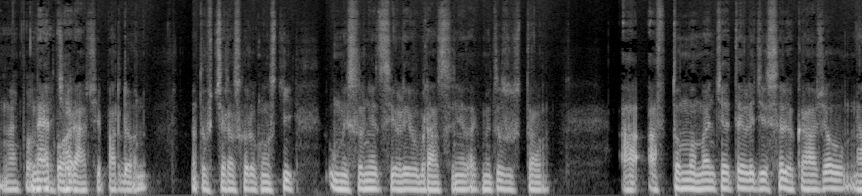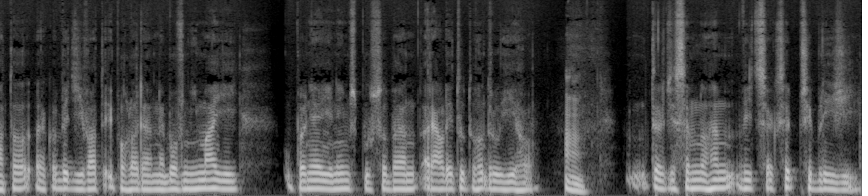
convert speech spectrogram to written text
ne po, ne po hráči, pardon. Na to včera s chodokností umyslně cíli obráceně, tak mi to zůstalo. A, a v tom momentě ty lidi se dokážou na to jakoby dívat i pohledem, nebo vnímají úplně jiným způsobem realitu toho druhého. Mm. Ty lidi se mnohem víc jak si přiblíží,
